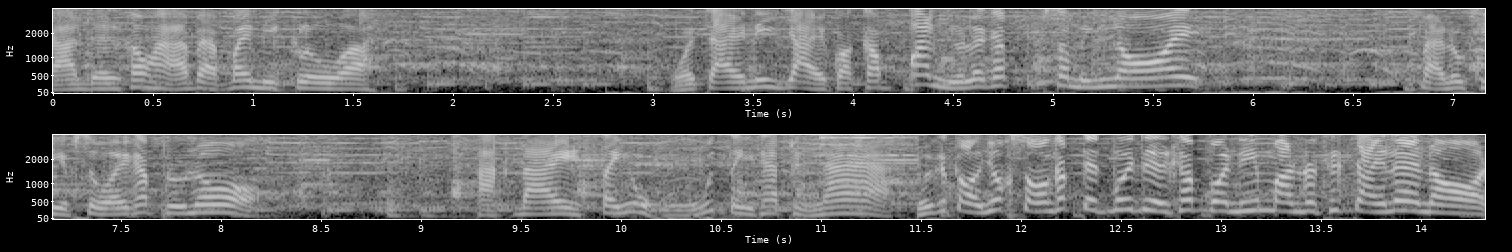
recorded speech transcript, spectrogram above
การเดินเข้าหาแบบไม่มีกลัว หัวใจนี่ใหญ่กว่ากำปั้นอยู่แล้วครับ สมิงน้อยแหมลูกขีบสวยครับบรูโน่ หักในตีโอ้โหตีแทบถึงหน้าลุยกันต่อยกสองครับเด็ดมวยเดือดครับ วันนี้มันระทึกใจแน่นอน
